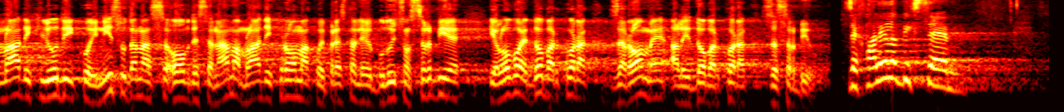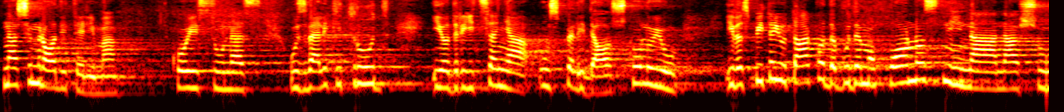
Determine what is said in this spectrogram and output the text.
mladih ljudi koji nisu danas ovde sa nama, mladih Roma koji predstavljaju budućnost Srbije, jer ovo je dobar korak za Rome, ali i dobar korak za Srbiju. Zahvalila bih se našim roditeljima koji su nas uz veliki trud i odricanja uspeli da oškoluju i vaspitaju tako da budemo ponosni na, našu,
